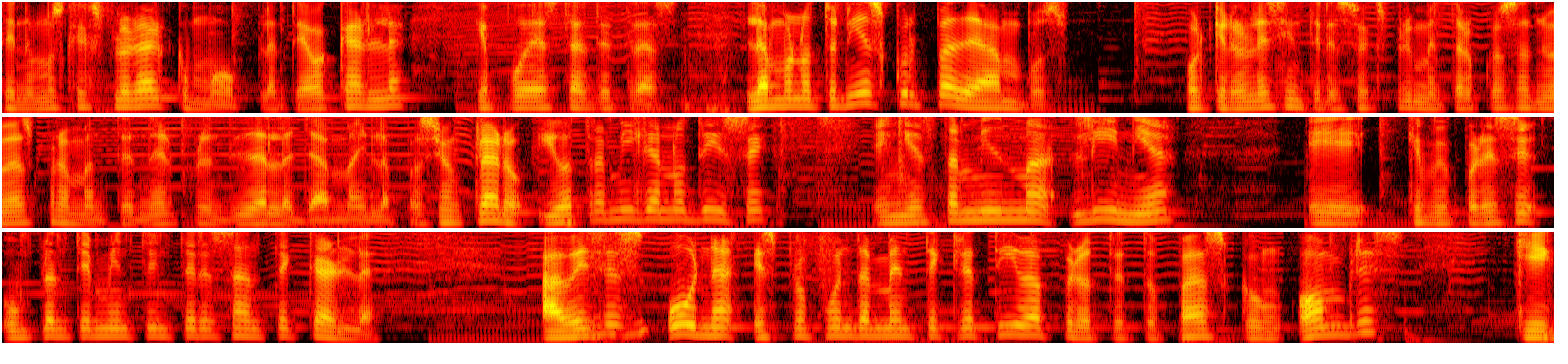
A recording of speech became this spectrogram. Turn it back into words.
tenemos que explorar, como planteaba Carla, que puede estar detrás. La monotonía es culpa de ambos, porque no les interesó experimentar cosas nuevas para mantener prendida la llama y la pasión. Claro, y otra amiga nos dice, en esta misma línea, eh, que me parece un planteamiento interesante, Carla, a veces una es profundamente creativa, pero te topas con hombres que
